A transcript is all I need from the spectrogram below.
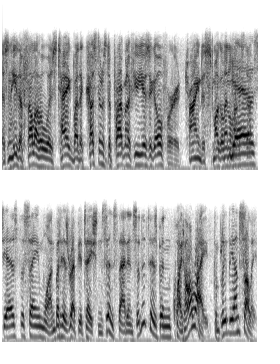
Isn't he the fellow who was tagged by the Customs Department a few years ago for trying to smuggle in a lot of Yes, yes, the same one. But his reputation since that incident has been quite all right, completely unsullied.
